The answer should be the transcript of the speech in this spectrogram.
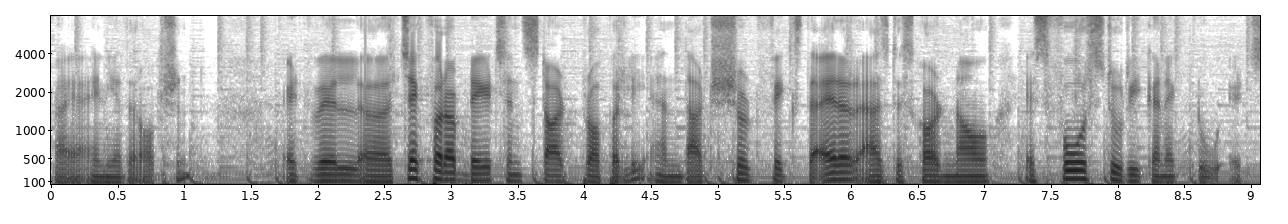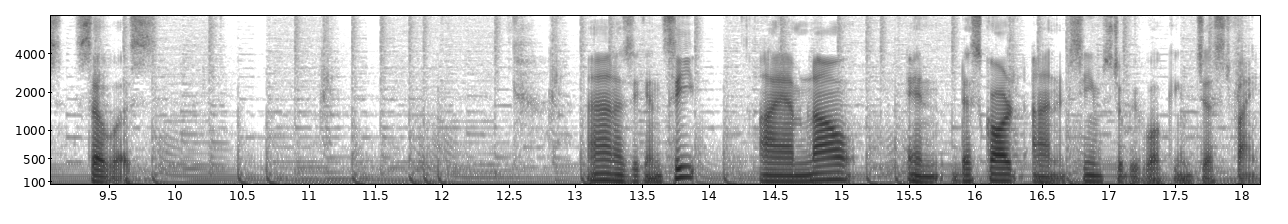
via any other option, it will uh, check for updates and start properly and that should fix the error as Discord now is forced to reconnect to its servers. And as you can see, I am now in Discord and it seems to be working just fine.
